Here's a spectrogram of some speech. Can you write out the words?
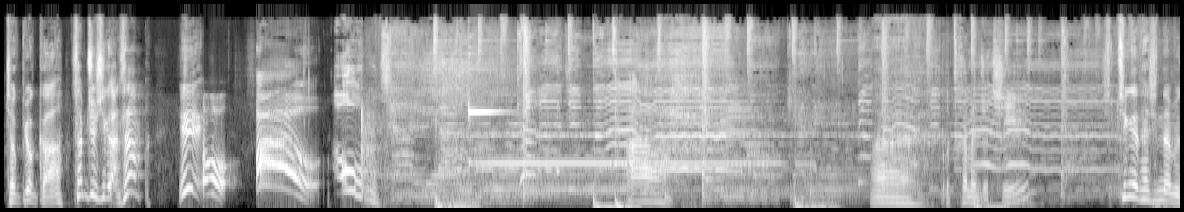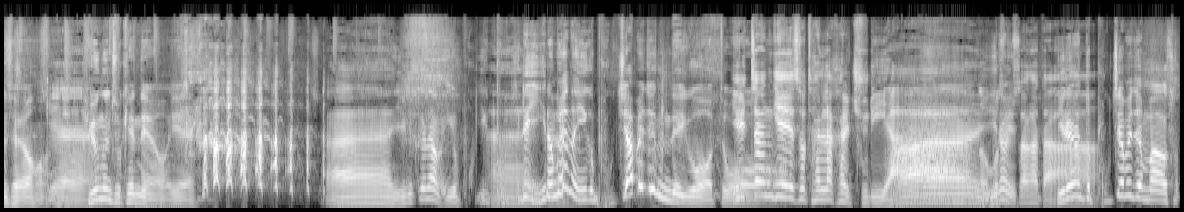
적벽가 3초 시간 3 1 어! 오! 오. 아. 어떡하면 좋지? 10층에 사신다면서요. 예. 뷰는 좋겠네요. 예. 아, 이렇게 끝나면 이거 복- 이거 복- 근데 이러면은 이거 복잡해지는데 이거 또 1단계에서 탈락할 줄이야. 아, 너무 이런- 속상하다. 이러면 또 복잡해져 막 서-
